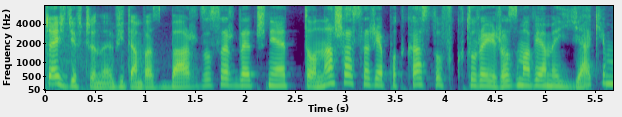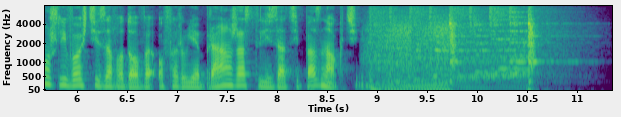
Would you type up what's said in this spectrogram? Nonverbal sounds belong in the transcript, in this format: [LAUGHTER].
Cześć dziewczyny, witam Was bardzo serdecznie. To nasza seria podcastów, w której rozmawiamy, jakie możliwości zawodowe oferuje branża stylizacji paznokci.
